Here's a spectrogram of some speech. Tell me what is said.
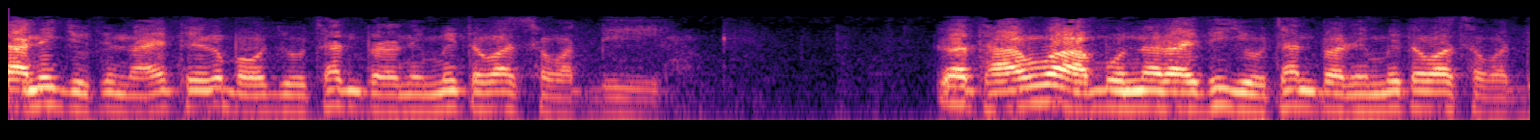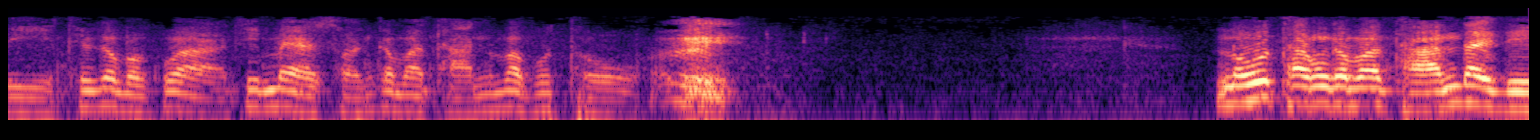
ลานี้อยู่ที่ไหน เธอก็บอกอยู่ชั้นปรนิมิตวสวัสดี ก็ถามว่าบุญอะไรที่อยู่ชั้นปรนิมิตวสวัสดี เธอก็บอกว่าที่แม่สอนกรรมฐานว่าพุทโธ หนูทำกรรมฐานได้ดี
